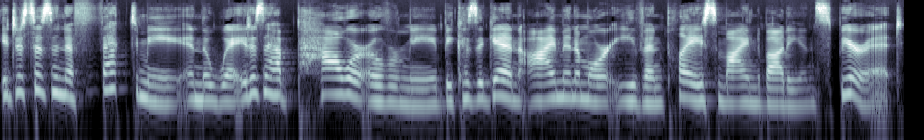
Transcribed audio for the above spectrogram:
it just doesn't affect me in the way it doesn't have power over me because again i'm in a more even place mind body and spirit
